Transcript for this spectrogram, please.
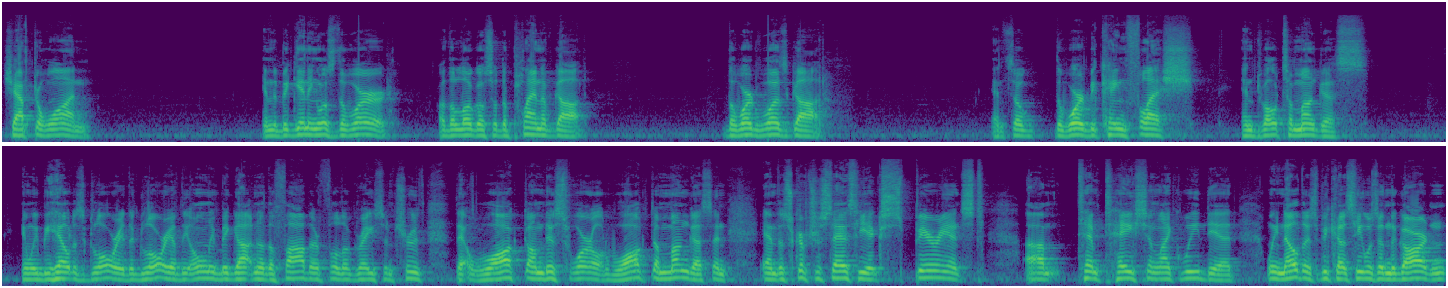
chapter 1. In the beginning was the Word, or the logos, or the plan of God. The Word was God. And so the Word became flesh and dwelt among us. And we beheld his glory, the glory of the only begotten of the Father, full of grace and truth, that walked on this world, walked among us. And, and the scripture says he experienced um, temptation like we did. We know this because he was in the garden.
